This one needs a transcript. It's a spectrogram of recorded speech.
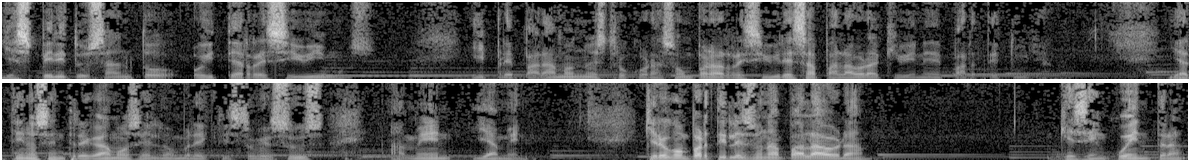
Y Espíritu Santo, hoy te recibimos y preparamos nuestro corazón para recibir esa palabra que viene de parte tuya. Y a ti nos entregamos el nombre de Cristo Jesús. Amén y amén. Quiero compartirles una palabra que se encuentra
